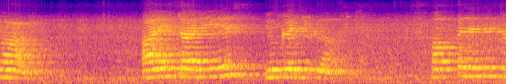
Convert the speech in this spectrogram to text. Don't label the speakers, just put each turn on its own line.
Khan. I study UKG class. Population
